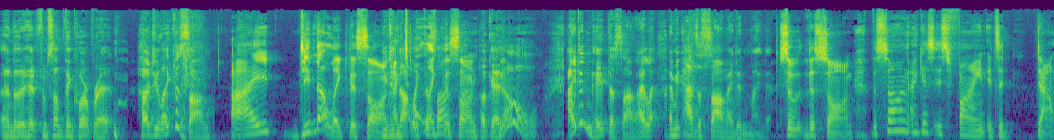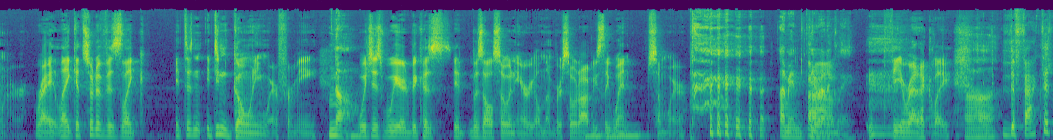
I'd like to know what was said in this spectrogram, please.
Another hit from Something Corporate. How'd you like this song? I did not like this song. You did I not don't like this like song? this song. Okay. No. I didn't hate the song. I like. I mean, as a song, I didn't mind it. So the song, the song, I guess is fine. It's a downer, right? Like it sort of is like it didn't it didn't go anywhere for me. No. which is weird because it was also an aerial number, so it obviously went somewhere I mean, theoretically. theoretically. Uh-huh. The fact that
